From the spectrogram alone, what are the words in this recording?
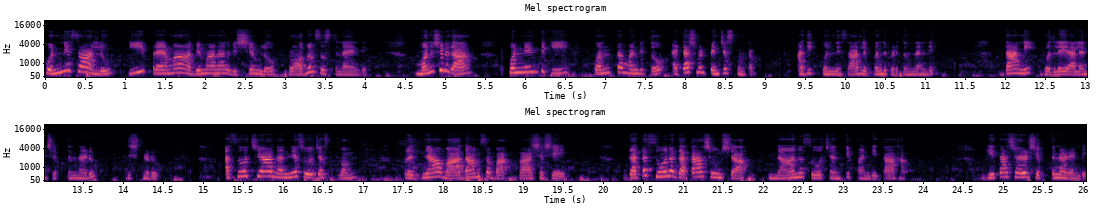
కొన్నిసార్లు ఈ ప్రేమ అభిమానాల విషయంలో ప్రాబ్లమ్స్ వస్తున్నాయండి. మనుషులుగా కొన్నింటికి కొంతమందితో అటాచ్మెంట్ పెంచేసుకుంటాం. అది కొన్నిసార్లు ఇబ్బంది పెడుతుందండి. దాన్ని వదిలేయాలని చెప్తున్నాడు కృష్ణుడు. అశోచ్యానన్య శోచస్త్వం ప్రజ్ఞా వాదాంశ భాషసే. గత సూన గతాశూంష నాను శోచంతి పండితా. గీతాచార్యుడు చెప్తున్నాడండి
